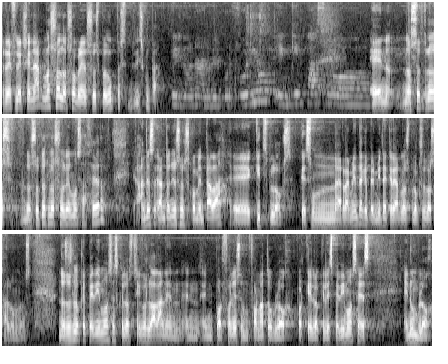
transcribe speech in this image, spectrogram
reflexionar no solo sobre sus productos, disculpa. Eh, nosotros, nosotros lo solemos hacer, antes Antonio os comentaba eh, Kids Blogs, que es una herramienta que permite crear los blogs de los alumnos. Nosotros lo que pedimos es que los chicos lo hagan en, en, portfolios en formato blog, porque lo que les pedimos es en un blog,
